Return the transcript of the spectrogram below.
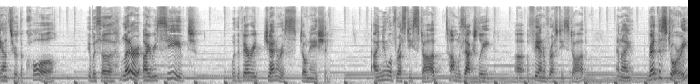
Answer the Call, it was a letter I received with a very generous donation. I knew of Rusty Staub. Tom was actually uh, a fan of Rusty Staub. And I read the story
